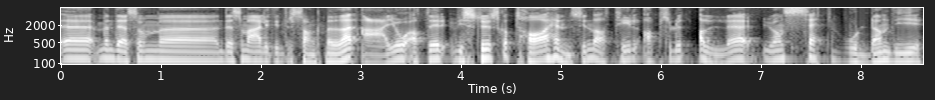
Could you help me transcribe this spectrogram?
eh, men det, som, eh, det som er litt interessant med det der, er jo at der, hvis du skal ta hensyn da, til absolutt alle, uansett hvordan de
